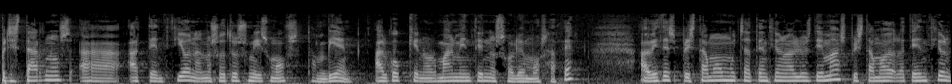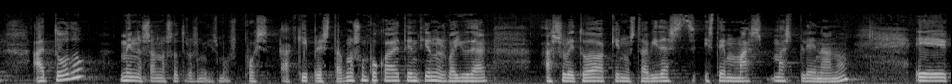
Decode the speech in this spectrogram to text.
Prestarnos atención a nosotros mismos también, algo que normalmente no solemos hacer a veces prestamos mucha atención a los demás, prestamos atención a todo menos a nosotros mismos. Pues aquí prestarnos un poco de atención nos va a ayudar a, sobre todo a que nuestra vida esté más, más plena, ¿no? Eh,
